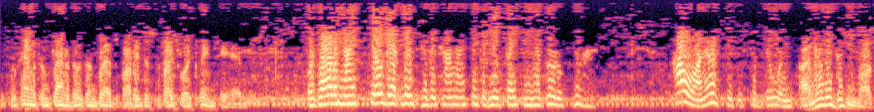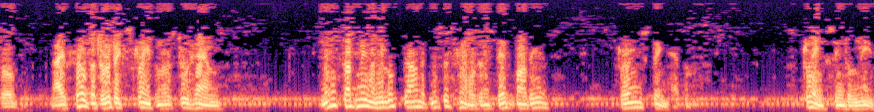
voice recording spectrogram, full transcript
Mrs. Hamilton planted those on Brad's body just as Viceroy claims he had. Well, darling, I still get weak every time I think of you facing that brutal killer. How on earth did you I nearly didn't, Margot. I felt the terrific strength in those two hands. And then suddenly, when he looked down at Mrs. Hamilton's dead body, a strange thing happened. Strength seemed to leave.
